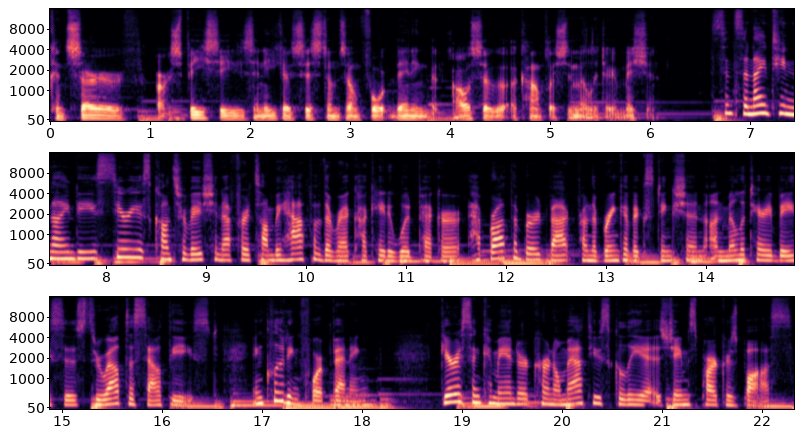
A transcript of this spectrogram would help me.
conserve our species and ecosystems on Fort Benning, but also accomplish the military mission. Since the 1990s, serious conservation efforts on behalf of the red cockaded woodpecker have brought the bird back from the brink of extinction on military bases throughout the Southeast, including Fort Benning. Garrison Commander Colonel Matthew Scalia is James Parker's boss.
